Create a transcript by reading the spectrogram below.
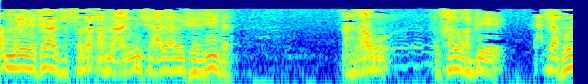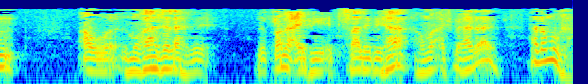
أما إذا كانت الصدقة مع النساء على وجه الريبة أو الخلوة بإحداهن أو المغازلة للطمع في اتصال بها أو ما أشبه ذلك هذا منكر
